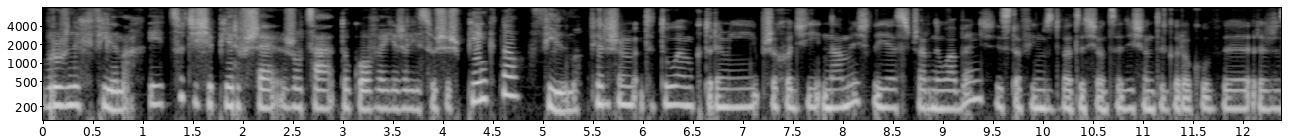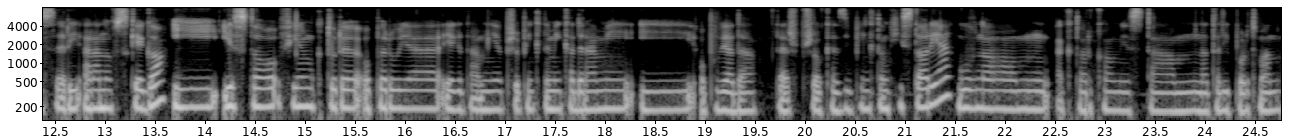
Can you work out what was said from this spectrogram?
w różnych filmach. I co ci się pierwsze rzuca do głowy, jeżeli słyszysz piękno, film? Pierwszym tytułem, który mi przychodzi na myśl jest Czarny Łabędź. Jest to film z 2010 roku w reżyserii Aranowskiego i jest to film, który operuje jak dla mnie przepięknymi kadrami i opowiada też przy okazji piękną historię. Główną aktorką jest tam Natalie Portman,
